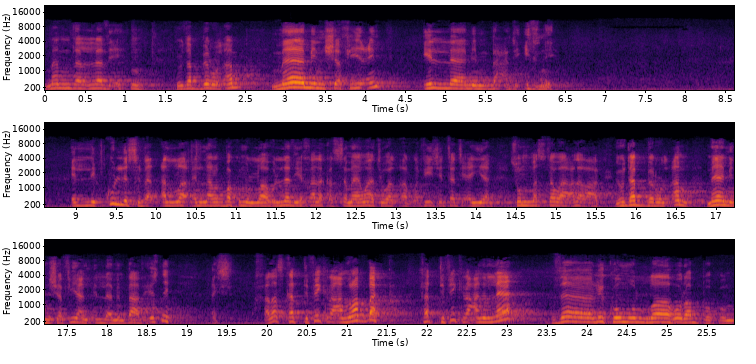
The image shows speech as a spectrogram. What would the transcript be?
من ذا الذي يدبر الأمر؟ ما من شفيع إلا من بعد إذنه. اللي كل صفات الله إن ربكم الله الذي خلق السماوات والأرض في ستة أيام ثم استوى على العرش يدبر الأمر ما من شفيع إلا من بعد إذنه. خلاص خدت فكرة عن ربك خدت فكرة عن الله. ذلكم الله ربكم.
